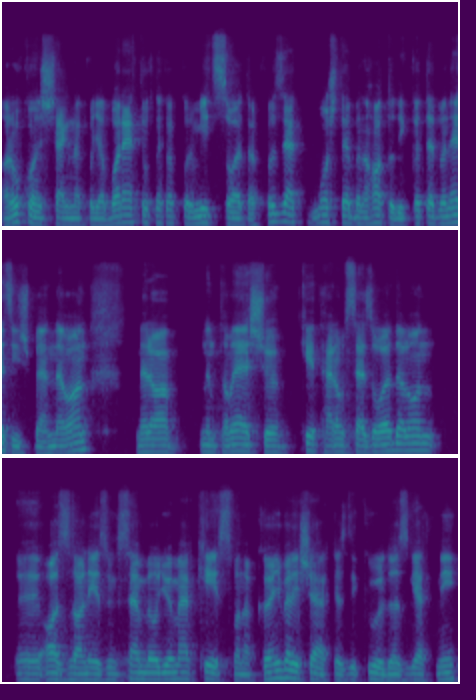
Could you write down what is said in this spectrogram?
a rokonságnak vagy a barátoknak, akkor mit szóltak hozzá. Most ebben a hatodik kötetben ez is benne van, mert a nem tudom, első két-háromszáz oldalon azzal nézünk szembe, hogy ő már kész van a könyvvel, és elkezdi küldözgetni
